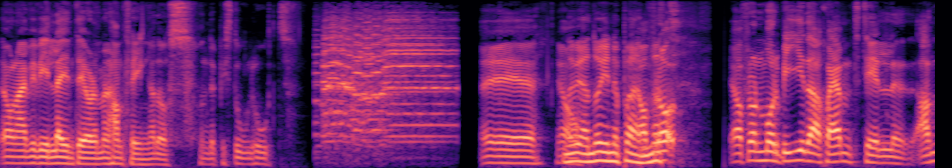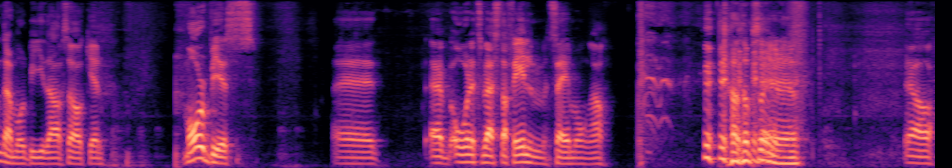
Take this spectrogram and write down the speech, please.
Ja, nej, vi ville inte göra det, men han tvingade oss under pistolhot. Eh, ja. När vi ändå är inne på Ja, ämnet. från, ja, från morbida skämt till andra morbida saker. Morbius. Eh, är årets bästa film, säger många. Kan de säga det? Ja,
